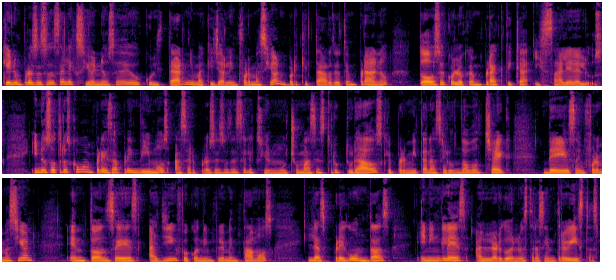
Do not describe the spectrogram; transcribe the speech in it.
que en un proceso de selección no se debe ocultar ni maquillar la información porque tarde o temprano todo se coloca en práctica y sale a la luz. Y nosotros como empresa aprendimos a hacer procesos de selección mucho más estructurados que permitan hacer un double check de esa información. Entonces allí fue cuando implementamos las preguntas en inglés a lo largo de nuestras entrevistas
